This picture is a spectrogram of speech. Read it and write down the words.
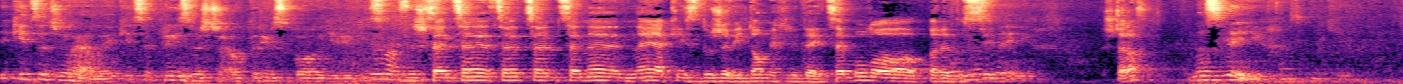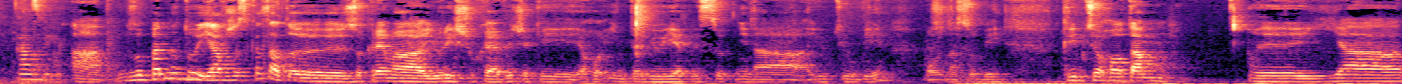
Які це джерела, які це прізвища авторів спогадів, які це книжки? Це, це, це, це, це не, не якісь дуже відомих людей. Це було передусім. Назви їх. Ще раз? Назви їх. А, ну певно, я вже сказав, зокрема Юрій Шухевич, який його інтерв'ю є присутні на Ютубі, можна собі. Крім цього, там я,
